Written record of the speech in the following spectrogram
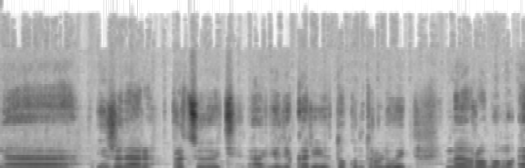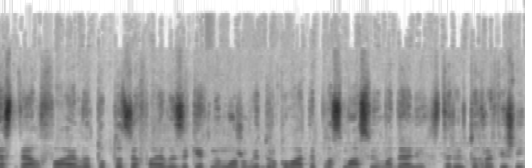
е, інженери працюють е, і лікарі то контролюють. Ми робимо STL-файли, тобто це файли, з яких ми можемо віддрукувати пластмасові моделі стерилітографічні,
